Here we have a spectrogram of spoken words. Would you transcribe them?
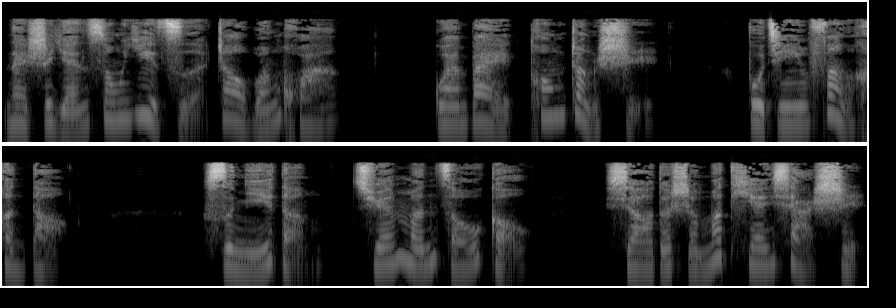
乃是严嵩义子赵文华。官拜通政使，不禁愤恨道：“似你等全门走狗，晓得什么天下事？”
